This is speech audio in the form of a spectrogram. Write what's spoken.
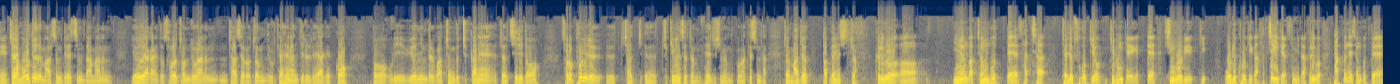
예. 제가 모두에도 말씀드렸습니다만은 여야 간에도 서로 존중하는 자세로 좀 우리가 현안질을 해야겠고 또 우리 위원님들과 정부 측 간의 저 질의도 서로 품위를 어, 잘 지- 어, 지키면서 좀 해주시면 고맙겠습니다. 저 마저 답변하시죠. 그리고 어, 이명박 정부 때 4차 전력 수급 기본 계획 때 신고리 기, 5, 6호기가 확정이 되었습니다. 그리고 박근혜 정부 때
